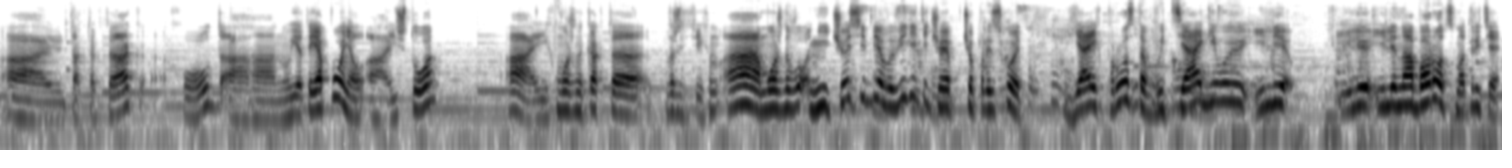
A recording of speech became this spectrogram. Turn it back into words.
А, так, так, так. Hold. Ага, ну это я понял. А, и что? А, их можно как-то... Подождите, их... А, можно... Ничего себе, вы видите, что, что происходит? Я их просто вытягиваю или... Или, или наоборот, смотрите.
